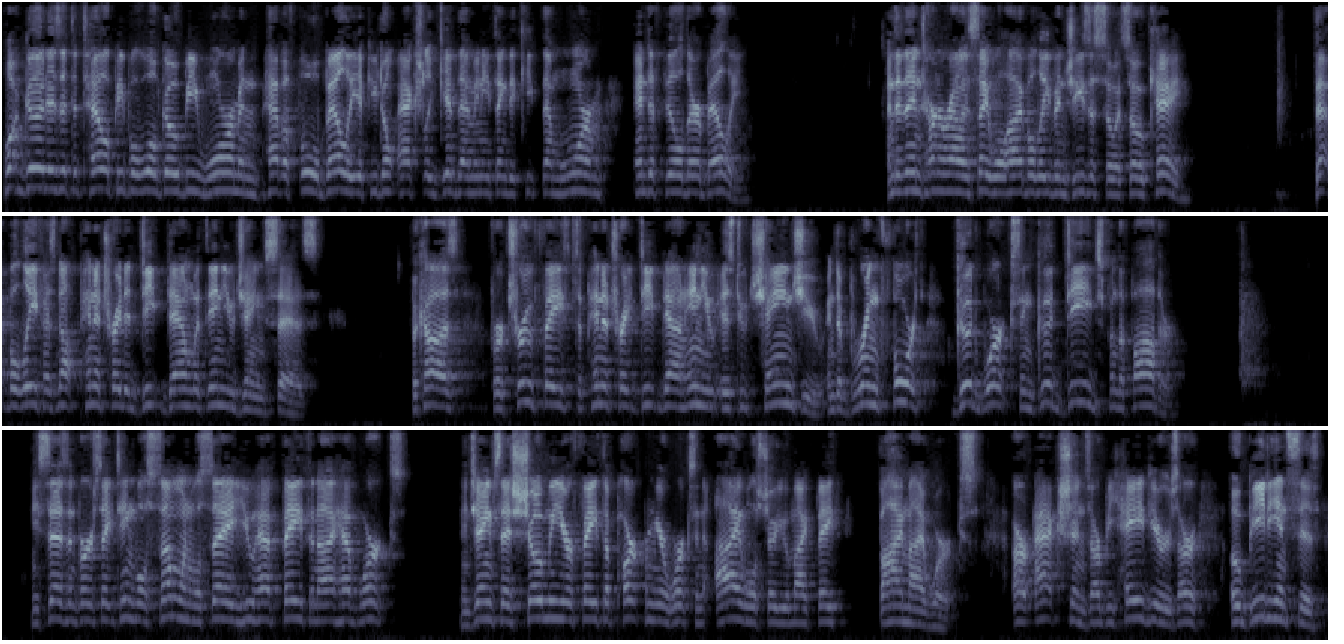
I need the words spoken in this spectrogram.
What good is it to tell people, Well, go be warm and have a full belly if you don't actually give them anything to keep them warm and to fill their belly? And to then turn around and say, Well, I believe in Jesus, so it's okay. That belief has not penetrated deep down within you, James says. Because for true faith to penetrate deep down in you is to change you and to bring forth good works and good deeds from the Father. He says in verse 18, Well, someone will say, You have faith and I have works. And James says, Show me your faith apart from your works, and I will show you my faith by my works. Our actions, our behaviors, our obediences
